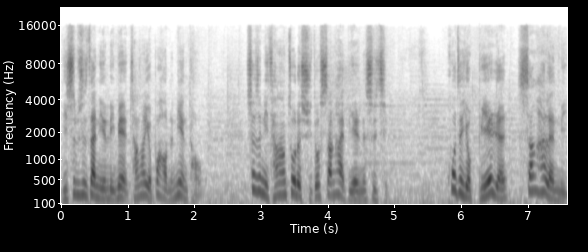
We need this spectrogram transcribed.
你是不是在你的里面常常有不好的念头？甚至你常常做了许多伤害别人的事情，或者有别人伤害了你，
